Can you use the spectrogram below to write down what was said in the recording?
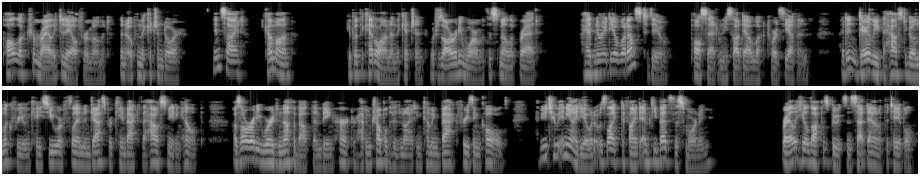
Paul looked from Riley to Dale for a moment, then opened the kitchen door. Inside. Come on. He put the kettle on in the kitchen, which was already warm with the smell of bread. I had no idea what else to do, Paul said when he saw Dale look towards the oven. I didn't dare leave the house to go and look for you in case you or Flynn and Jasper came back to the house needing help. I was already worried enough about them being hurt or having trouble through the night and coming back freezing cold. Have you two any idea what it was like to find empty beds this morning? Riley heeled off his boots and sat down at the table,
